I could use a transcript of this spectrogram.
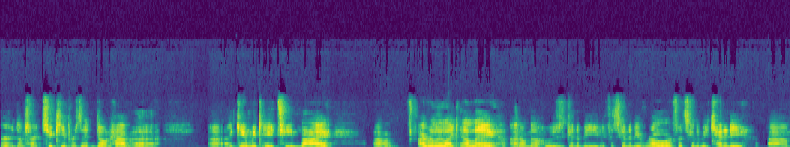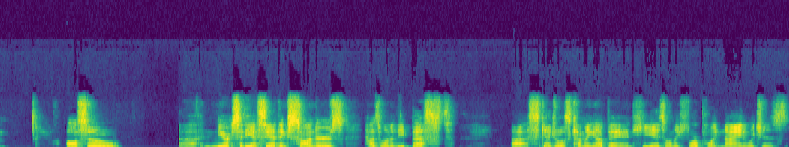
or I'm sorry, two keepers that don't have a a game week 18 bye. Um, I really like LA. I don't know who's going to be if it's going to be Rowe or if it's going to be Kennedy. Um, also, uh, New York City FC. I think Saunders has one of the best uh, schedules coming up, and he is only 4.9, which is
